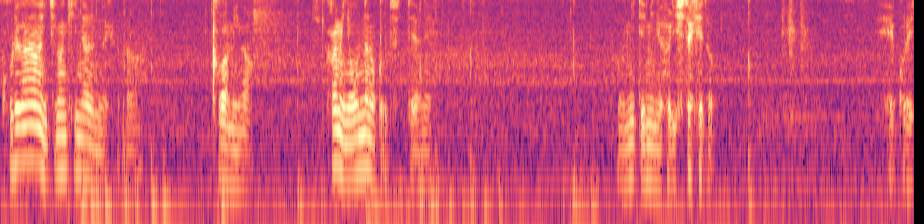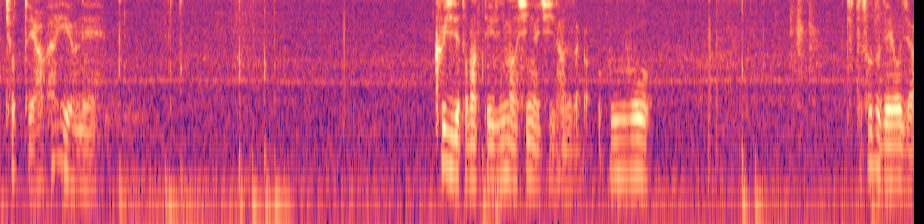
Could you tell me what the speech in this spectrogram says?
これが一番気になるんだけどな。鏡が。鏡に女の子映ったよね。もう見て見ぬふりしたけど。えー、これちょっとやばいよね。9時で止まっている今は深夜1時のはずだが。うお。ちょっと外出ようじゃ。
